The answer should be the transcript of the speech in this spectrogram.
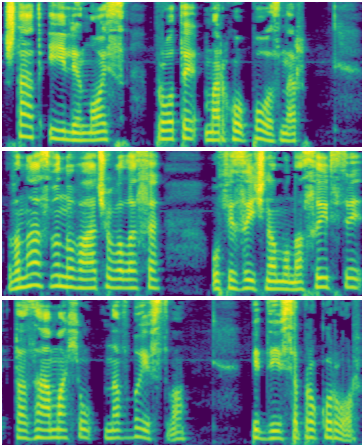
штат Іллінойс проти Марго Познер. Вона звинувачувалася у фізичному насильстві та замаху на вбивство. Підвівся прокурор.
